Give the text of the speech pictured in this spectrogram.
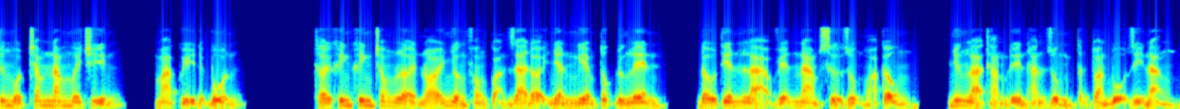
chương một trăm năm mươi chín, ma quỷ điệp bốn. Thời khinh khinh trong lời nói nhường phong quản gia đợi nhân nghiêm túc đứng lên, đầu tiên là viễn nam sử dụng hỏa công, nhưng là thẳng đến hắn dùng tận toàn bộ dị năng,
